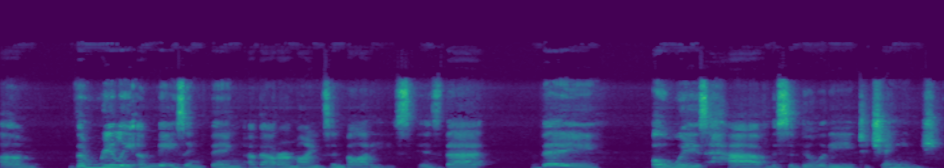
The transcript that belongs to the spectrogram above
Um, the really amazing thing about our minds and bodies is that they always have this ability to change.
